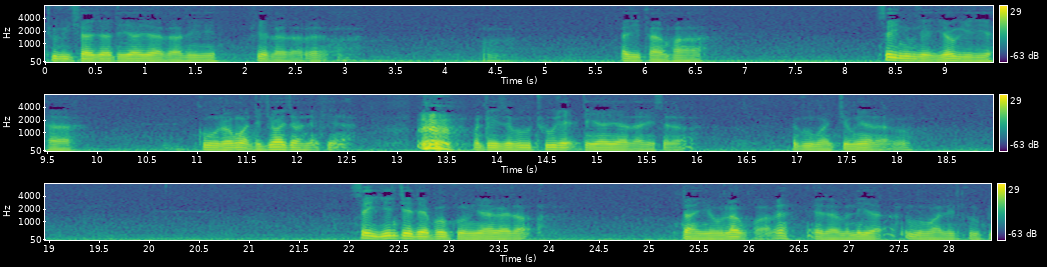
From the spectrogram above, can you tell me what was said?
ထူးထူးခြားခြားတရားရတာလေးတွေဖြစ်လာတာပဲအဲ့ဒီကမှာစိတ်နူးတဲ့ယောဂီတွေဟာကိုယ်တော်မှတကြွကြွနဲ့ဖြစ်လာမတွေ့စဘူးထူးတဲ့တရားရတာတွေဆိုတော့အခုမှကြုံရတာကိုစိတ်ရင်းကျက်တဲ့ပုဂ္ဂိုလ်များကတော့ တန်ယုံလောက်ပါပဲအဲ့ဒါမနေ့ကဥပမာလေးတစ်ခုပြ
